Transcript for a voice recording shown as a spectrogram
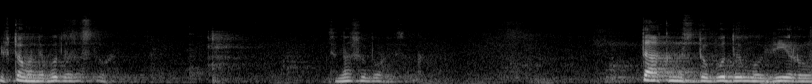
І в тому не буде заслуги. Це наш обов'язок. Так ми здобудемо віру,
